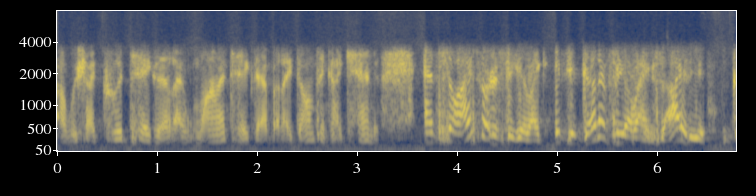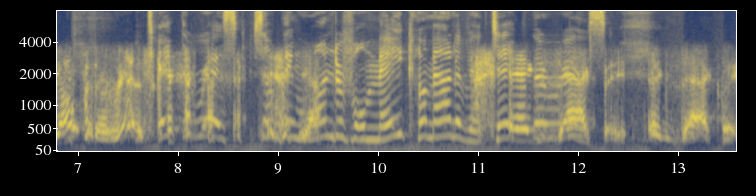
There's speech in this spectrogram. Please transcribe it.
I wish I could take that. I want to take that, but I don't think I can. And so I sort of figure, like, if you're going to feel anxiety, go for the risk. Take the risk. Something yeah. wonderful may come out of it. Take exactly. the risk. Exactly. Exactly.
